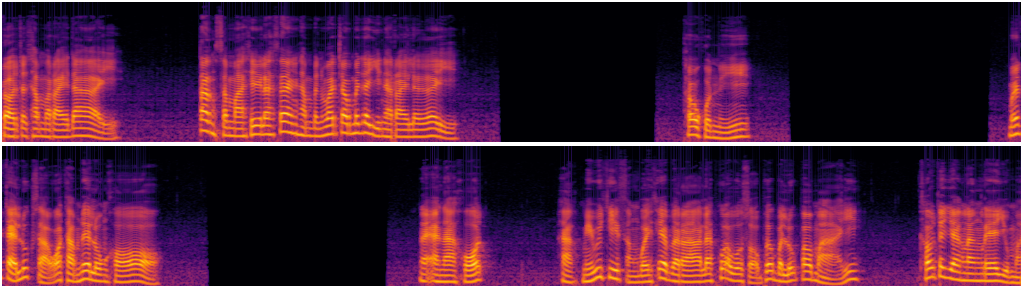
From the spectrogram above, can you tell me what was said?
เราจะทำอะไรได้ ตั้งสมาธิและแซงทำเป็นว่าเจ้าไม่ได้ยินอะไรเลย เท่าคนนี้ แม้แต่ลูกสาวก็ทำได้ลงคอ ในอนาคต หากมีวิธีสังเวยเทพดาราและผู้อาวุโสเพื่อบรรลุเป้าหมาย เขาจะยังลังเลอยู่ไหม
